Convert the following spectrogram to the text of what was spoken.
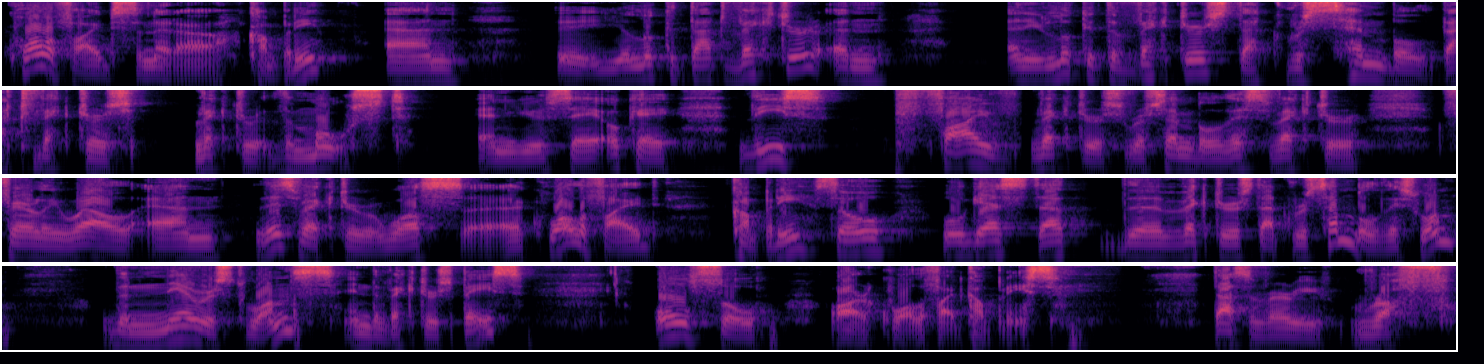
qualified Xeneta company, and uh, you look at that vector and and you look at the vectors that resemble that vector's vector the most and you say okay these five vectors resemble this vector fairly well, and this vector was a qualified company, so we'll guess that the vectors that resemble this one, the nearest ones in the vector space, also are qualified companies. That's a very rough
